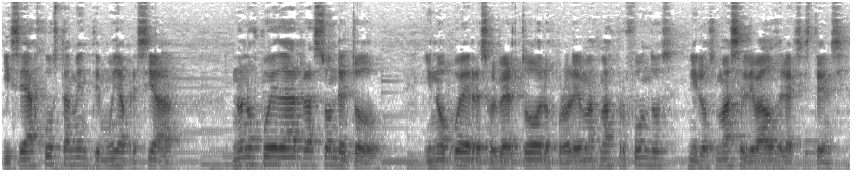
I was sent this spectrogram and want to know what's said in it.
y sea justamente muy apreciada, no nos puede dar razón de todo y no puede resolver todos los problemas más profundos ni los más elevados de la existencia.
